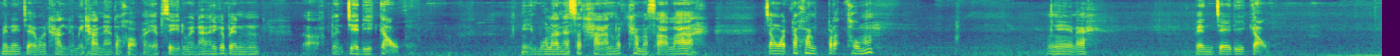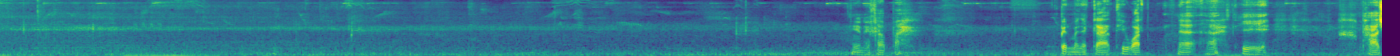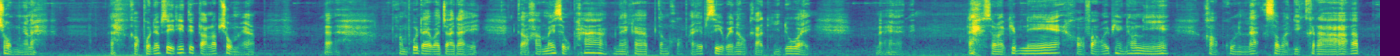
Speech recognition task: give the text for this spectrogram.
ไม่แน่ใจว่าทันหรือไม่ทันนะต้องขออภัย F4 ด้วยนะ อันนี้ก็เป็นเป็นเจดีเก่านี่โบราณสถานวัดธรรมศาลาจังหวัดนครปฐมนี่นะ เป็นเจดีเก่า นี่นะครับเป็นบรรยากาศที่วัดนะอะที่พาชมกันนะอะขอบคุณ FC ที่ติดตามรับชมนะครับคำพูดใดวาจาใดกล่าวคำไม่สุภาพนะครับ ต้องขออภัย FC ไว้ในโอกาสนี้ด้วยนะฮะสำหรับคลิปนี้ขอฝากไว้เพียงเท่านี้ ขอบคุณและสวัสดีครับ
